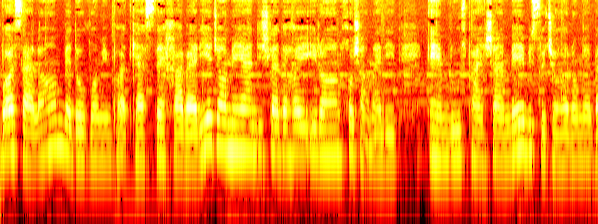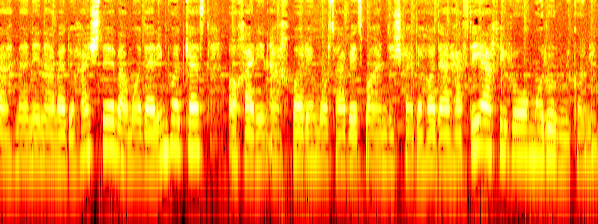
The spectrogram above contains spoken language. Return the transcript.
با سلام به دومین پادکست خبری جامعه اندیشکده های ایران خوش آمدید. امروز پنجشنبه 24 بهمن 98 و ما در این پادکست آخرین اخبار مرتبط با اندیشکده ها در هفته اخیر رو مرور می‌کنیم.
